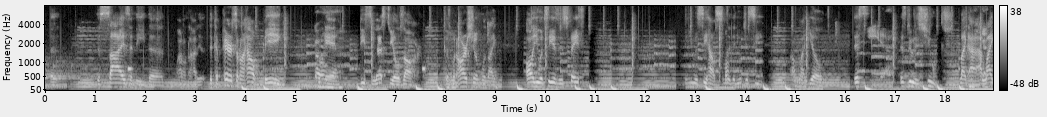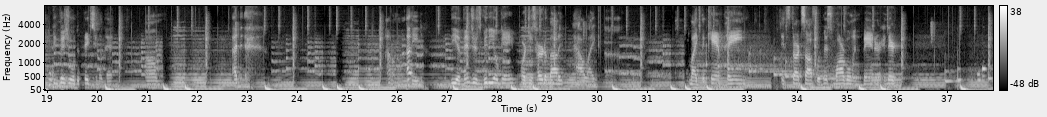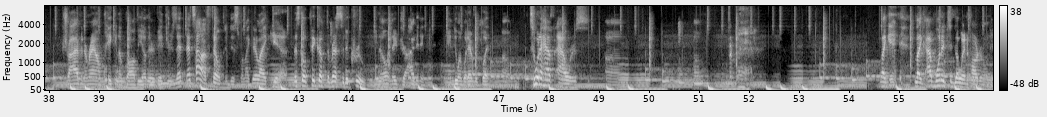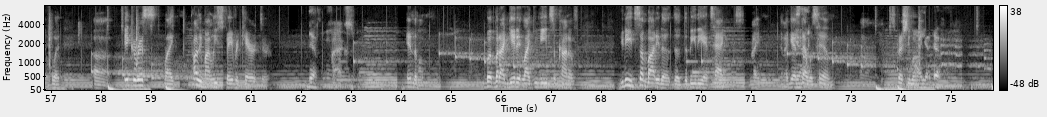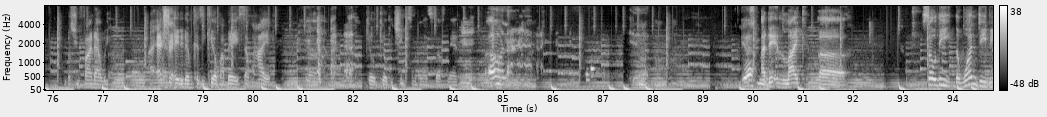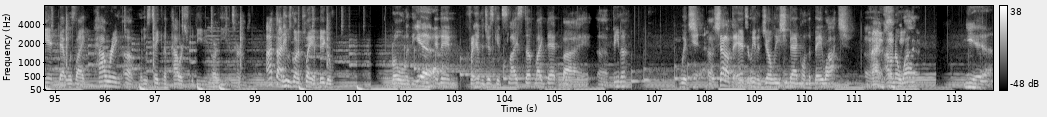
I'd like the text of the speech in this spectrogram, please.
the, the size and the the I don't know how to the comparison on how big Oh, yeah. these celestials are. Because when Arishem was like, all you would see is his face, and you would see how small. Then you would just see. I'm like, yo, this Yeah. this dude is huge. Like I, I like the visual depiction of that. Um, I I don't know. I need the Avengers video game or just heard about it. How like uh, like the campaign. It starts off with Miss Marvel and Banner, and they're driving around picking up all the other Avengers. That, that's how I felt in this one. Like they're like, Yeah. let's go pick up the rest of the crew, you know, and they're driving and, and doing whatever. But um, two and a half hours. Um, um, like it, like I wanted to go in harder on it, but uh, Ikaris, like probably my least favorite character Yeah, Facts. in the but but I get it like you need some kind of you need somebody to to, to be the antagonist right and I guess Yeah. that was him um, especially Oh when yeah, definitely. once you find out what he, I extra hated him because he killed my bae Salma Hayek uh, killed killed the cheeks and all that stuff man Oh no. Yeah, yeah. I didn't like uh so the the one deviant that was like powering up when he was taking the powers from the deviant or the Eternals, I thought he was going to play a bigger role in the Yeah. and then for him to just get sliced up like that by uh, Athena, which Yeah. uh, shout out to Angelina Jolie, she back on the Baywatch. Uh, Nice. I don't know why Yeah.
